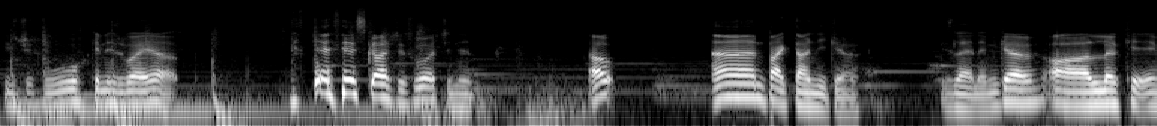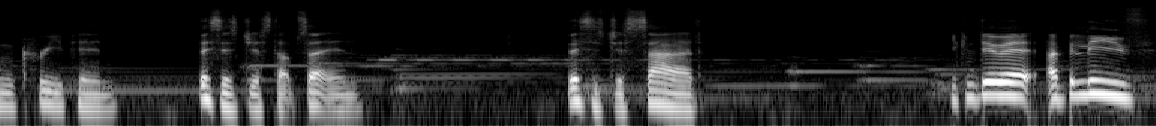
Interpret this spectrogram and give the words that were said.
He's just walking his way up. this guy's just watching him. Oh, and back down you go. He's letting him go. Oh, look at him creeping. This is just upsetting. This is just sad. You can do it, I believe.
